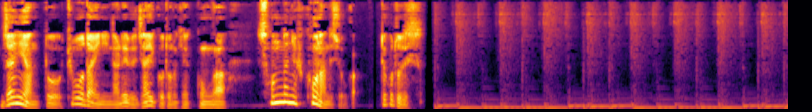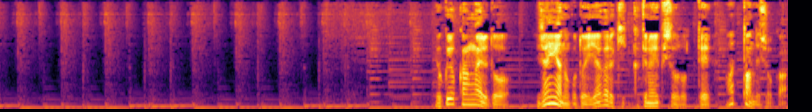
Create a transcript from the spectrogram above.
ジャイアンと兄弟になれるジャイコとの結婚がそんなに不幸なんでしょうか？ってことです。よくよく考えると、ジャイアンのことを嫌がるきっかけのエピソードってあったんでしょうか？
